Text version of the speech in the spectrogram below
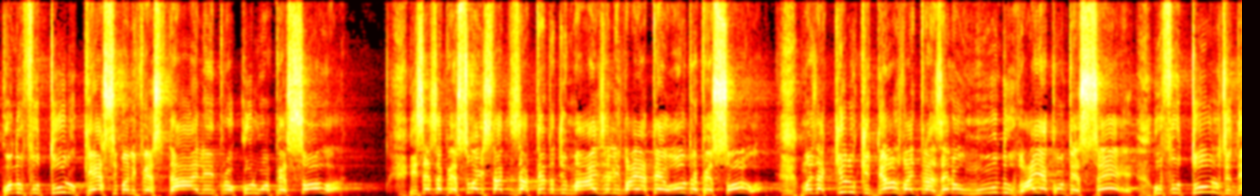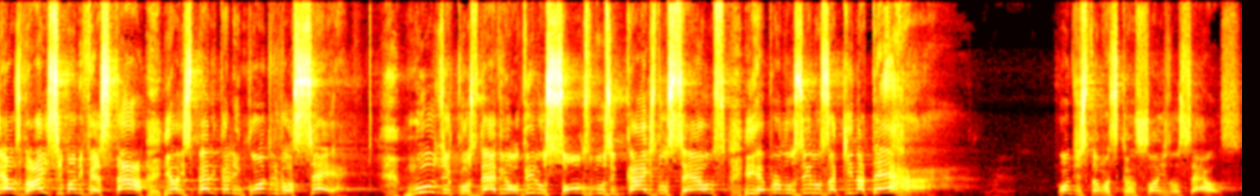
Quando o futuro quer se manifestar, ele procura uma pessoa. E se essa pessoa está desatenta demais, ele vai até outra pessoa. Mas aquilo que Deus vai trazer ao mundo vai acontecer. O futuro de Deus vai se manifestar. E eu espero que ele encontre você Músicos devem ouvir os sons musicais dos céus e reproduzi-los aqui na terra. Onde estão as canções dos céus?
